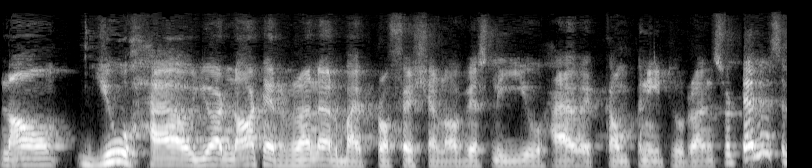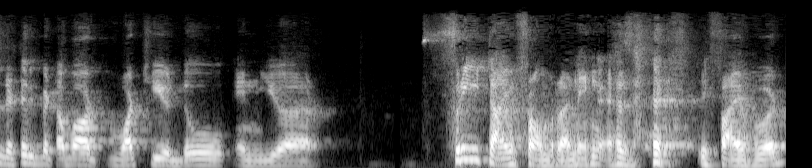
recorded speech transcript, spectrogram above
Now you have you are not a runner by profession. Obviously, you have a company to run. So tell us a little bit about what you do in your free time from running, as if I would,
